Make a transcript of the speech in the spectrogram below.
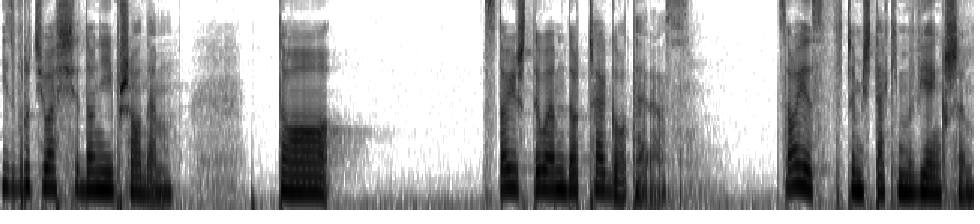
i zwróciłaś się do niej przodem, to stoisz tyłem do czego teraz? Co jest czymś takim większym?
